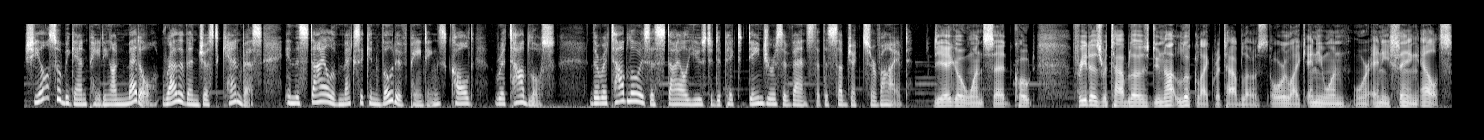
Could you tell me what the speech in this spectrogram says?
She also began painting on metal rather than just canvas in the style of Mexican votive paintings called retablos. The retablo is a style used to depict dangerous events that the subject survived. Diego once said, quote, Frida's retablos do not look like retablos or like anyone or anything else,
